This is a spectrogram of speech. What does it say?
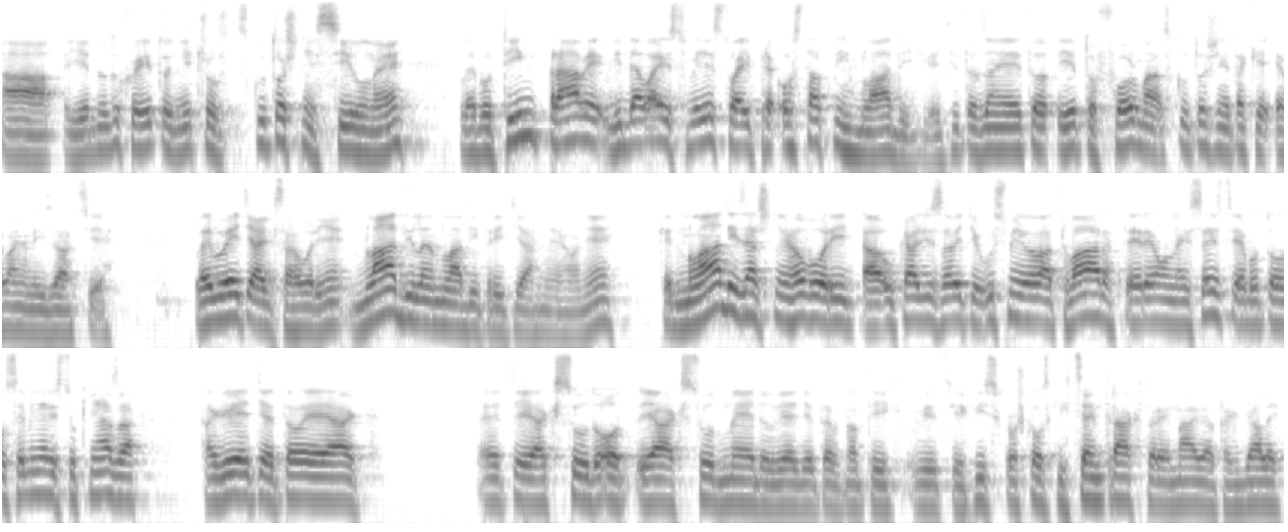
a jednoducho je to niečo skutočne silné, lebo tým práve vydávajú svedectvo aj pre ostatných mladých. Viete, to znamená, je to, je to forma skutočne takej evangelizácie. Lebo viete, ak sa hovorí, nie? mladý len mladý pritiahne ho. Nie? Keď mladý začne hovoriť a ukáže sa, viete, usmievavá tvár tej reálnej sestry alebo toho seminaristu kniaza, tak viete, to je jak, viete, jak súd, od, jak súd médu, viete, to na tých, tých vysokoškolských centrách, ktoré majú a tak ďalej.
